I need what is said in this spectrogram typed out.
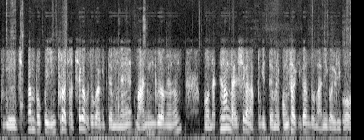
그 재난 복구 인프라 자체가 부족하기 때문에 뭐 안 그러면은 뭐 해상 날씨가 나쁘기 때문에 공사 기간도 많이 걸리고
